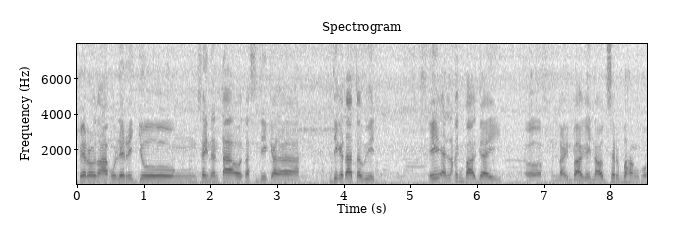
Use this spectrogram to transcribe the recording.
pero nakakulay red yung sign ng tao tapos hindi ka hindi ka tatawid eh ang laking bagay. Oo ang laking bagay. Naobserbahan ko.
